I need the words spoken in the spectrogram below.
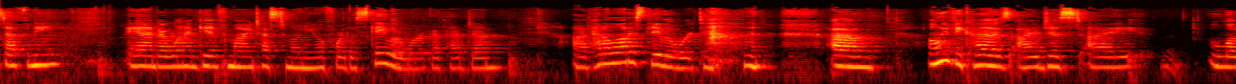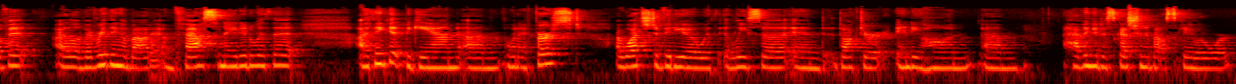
Stephanie, and I want to give my testimonial for the scalar work I've had done. I've had a lot of scalar work done, um, only because I just, I love it. I love everything about it. I'm fascinated with it. I think it began um, when I first, I watched a video with Elisa and Dr. Andy Hahn um, having a discussion about scalar work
